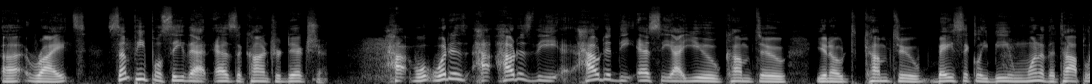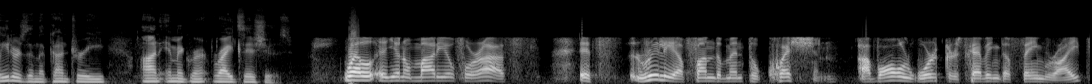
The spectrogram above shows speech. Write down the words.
uh, rights. Some people see that as a contradiction. How, what is how, how does the how did the SEIU come to you know come to basically being one of the top leaders in the country on immigrant rights issues? Well, uh, you know, Mario, for us, it's really a fundamental question of all workers having the same rights,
